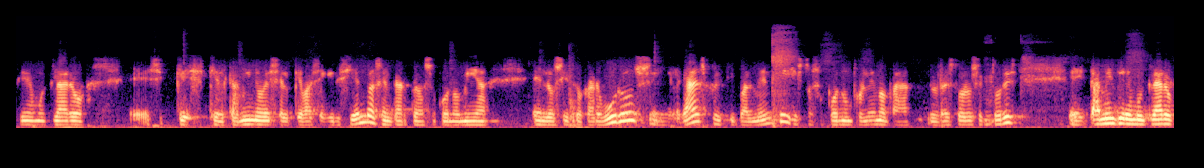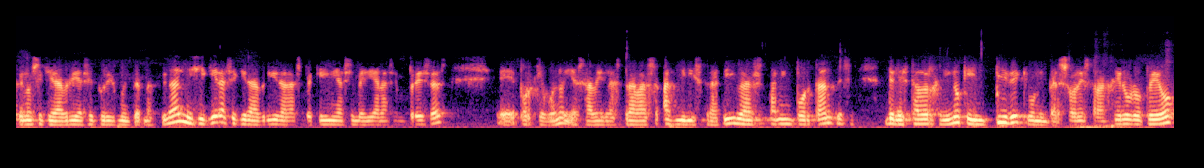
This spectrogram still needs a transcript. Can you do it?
tiene muy claro que, que el camino es el que va a seguir siendo, asentar toda su economía en los hidrocarburos, en el gas principalmente, y esto supone un problema para el resto de los sectores. Eh, también tiene muy claro que no se quiere abrir ese turismo internacional, ni siquiera se quiere abrir a las pequeñas y medianas empresas, eh, porque, bueno, ya sabéis las trabas administrativas tan importantes del Estado argelino que impide que un inversor extranjero europeo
